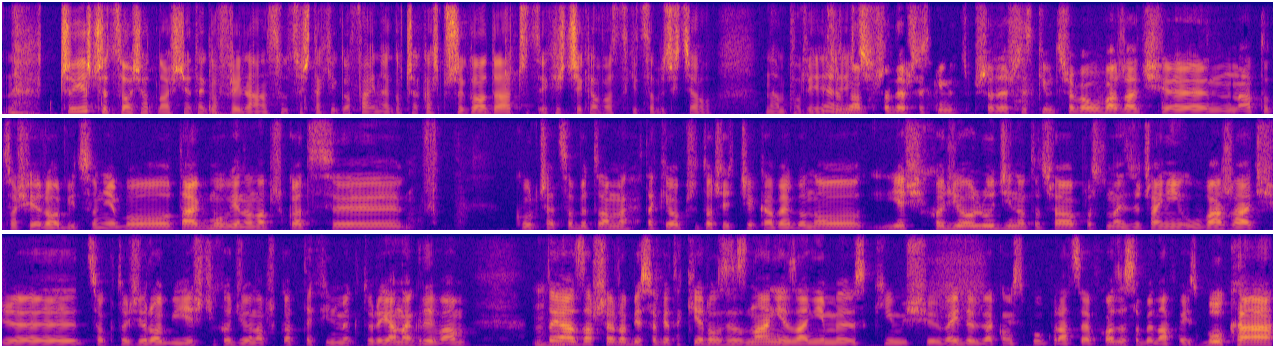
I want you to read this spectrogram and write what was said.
czy jeszcze coś odnośnie tego freelansu, coś takiego fajnego, czy jakaś przygoda, czy jakieś ciekawostki, co byś chciał nam powiedzieć? no, przede, wszystkim, przede wszystkim trzeba uważać e, na to, co się robi, co nie, bo tak mówię, no na przykład e, kurczę, co by tam takiego przytoczyć ciekawego? No, jeśli chodzi o ludzi, no to trzeba po prostu najzwyczajniej uważać, e, co ktoś robi. Jeśli chodzi o na przykład te filmy, które ja nagrywam, no to mhm. ja zawsze robię sobie takie rozeznanie, zanim z kimś wejdę w jakąś współpracę. Wchodzę sobie na Facebooka,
